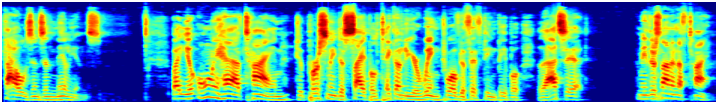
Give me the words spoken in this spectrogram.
thousands and millions, but you only have time to personally disciple, take under your wing 12 to 15 people. That's it. I mean, there's not enough time.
